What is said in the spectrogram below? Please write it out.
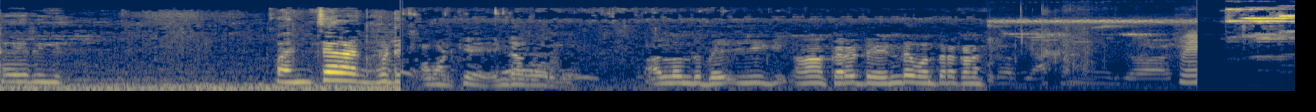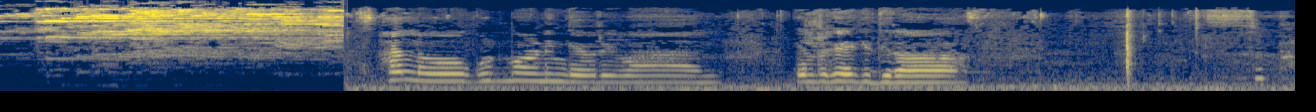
ಟೈರಿಗೆ ಪಂಚರ್ ಆಗ್ಬಿಟ್ಟು ಅವಕ್ಕೆ ಎಂಡಾಗವರೆಗೂ ಅಲ್ಲೊಂದು ಬೆ ಈಗ ಹಾ ಕರೆಕ್ಟ್ ಎಂಡ್ ಒಂಥರ ಕಣ. ಹಲೋ ಗುಡ್ ಮಾರ್ನಿಂಗ್ ಎವ್ರಿ ಒನ್ ಎಲ್ರು ಹೇಗಿದ್ದೀರಾ? ನಮ್ಮ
